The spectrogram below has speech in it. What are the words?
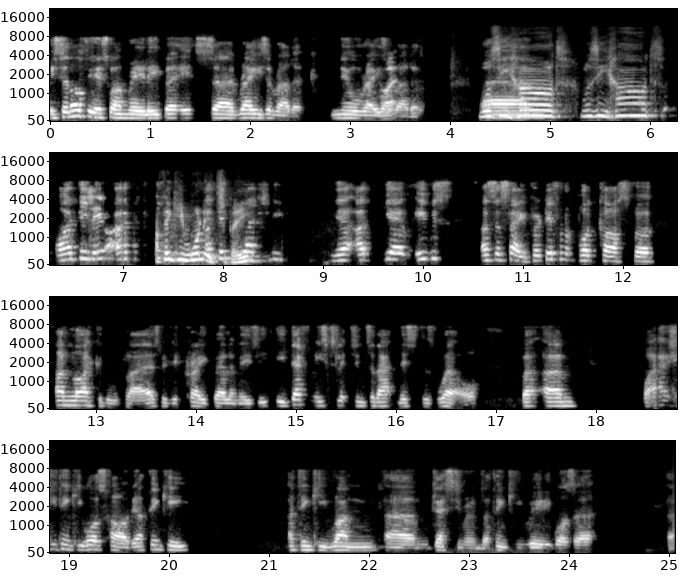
it's an obvious one, really. But it's uh, Razor Ruddock, Neil Razor Right. Ruddock. Was he Um, hard? Was he hard? I think, I, I think he I wanted to be. actually, yeah, I, yeah, he was. As I say, for a different podcast for unlikable players with your Craig Bellamy's, he, he definitely slipped into that list as well. But um, but I actually think he was hard. I think he, I think he run um, dressing rooms. I think he really was a a,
